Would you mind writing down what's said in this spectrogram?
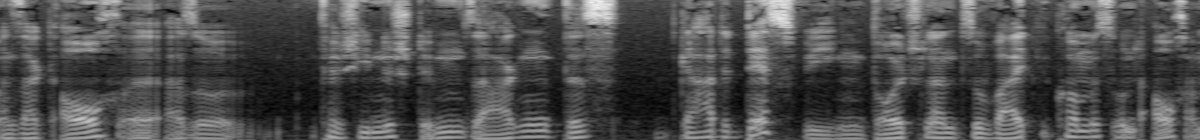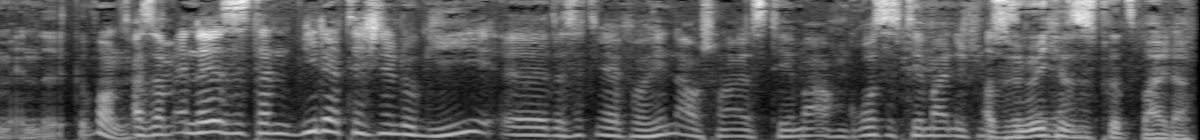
Man sagt auch, äh, also verschiedene Stimmen sagen, dass gerade deswegen Deutschland so weit gekommen ist und auch am Ende gewonnen hat. Also am Ende ist es dann wieder Technologie, äh, das hatten wir vorhin auch schon als Thema, auch ein großes Thema in den 50er Also für mich Jahren. ist es Fritz Walter.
